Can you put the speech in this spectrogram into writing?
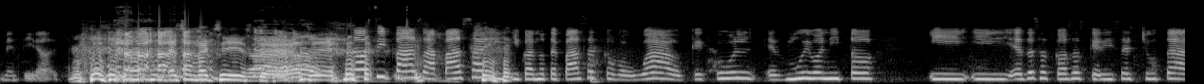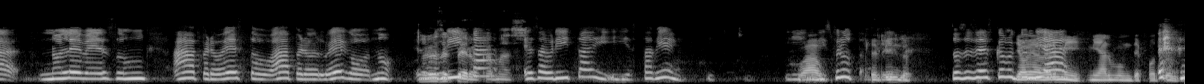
mentiroso. Eso no existe. así. No, sí pasa, pasa y, y cuando te pasa es como, wow, qué cool, es muy bonito y, y es de esas cosas que dices, chuta, no le ves un, ah, pero esto, ah, pero luego, no, es No ahorita, jamás. es ahorita y, y está bien y, y Wow, disfruta. Qué lindo. Entonces es como que un voy a día... ver mi, mi álbum de fotos. Por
